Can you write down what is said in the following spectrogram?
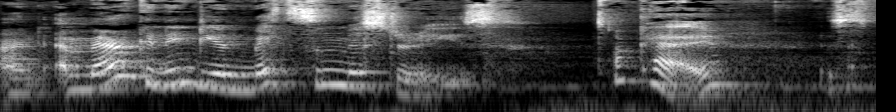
and American Indian Myths and Mysteries. okay. S- s-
